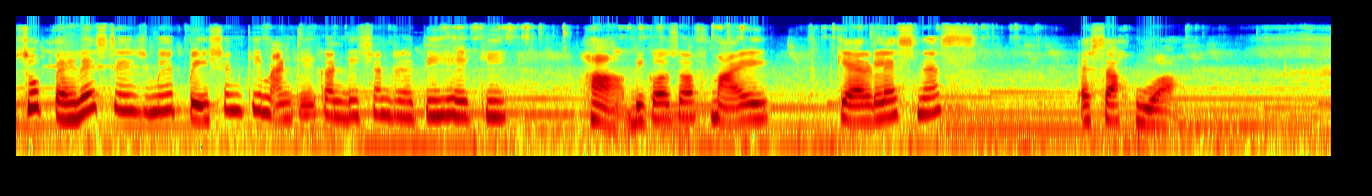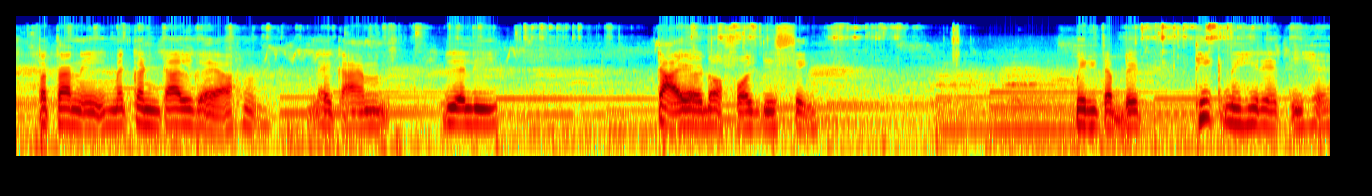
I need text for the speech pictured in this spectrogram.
सो so, पहले स्टेज में पेशेंट की मेंटल कंडीशन रहती है कि हाँ बिकॉज़ ऑफ़ माई केयरलेसनेस ऐसा हुआ। पता नहीं मैं कंटाल गया हूँ। Like I am really tired of all this thing मेरी तबीयत ठीक नहीं रहती है।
